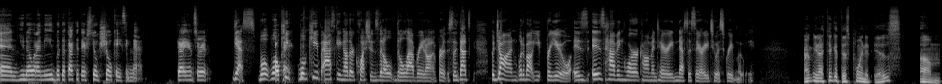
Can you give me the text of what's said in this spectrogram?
and you know what I mean, but the fact that they're still showcasing that. Did I answer it? Yes. Well, we'll Okay. keep we'll keep asking other questions that'll that'll elaborate on it further. So that's. But Jon, what about you? For you, is is having horror commentary necessary to a Scream movie? I mean, I think at this point it is. Um,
